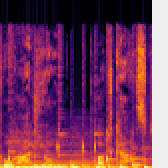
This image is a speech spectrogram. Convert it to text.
Inforadio Podcast.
